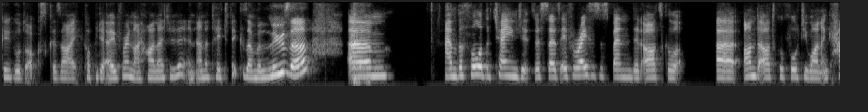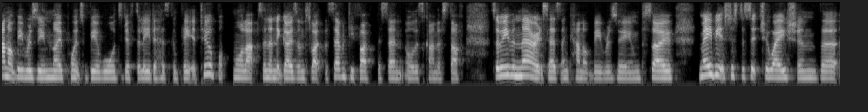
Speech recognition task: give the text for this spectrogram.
Google Docs because I copied it over and I highlighted it and annotated it because I'm a loser. Um, and before the change, it just says if a race is suspended, Article uh, under Article 41 and cannot be resumed, no points will be awarded if the leader has completed two or more laps. And then it goes on to like the 75%, all this kind of stuff. So even there it says and cannot be resumed. So maybe it's just a situation that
